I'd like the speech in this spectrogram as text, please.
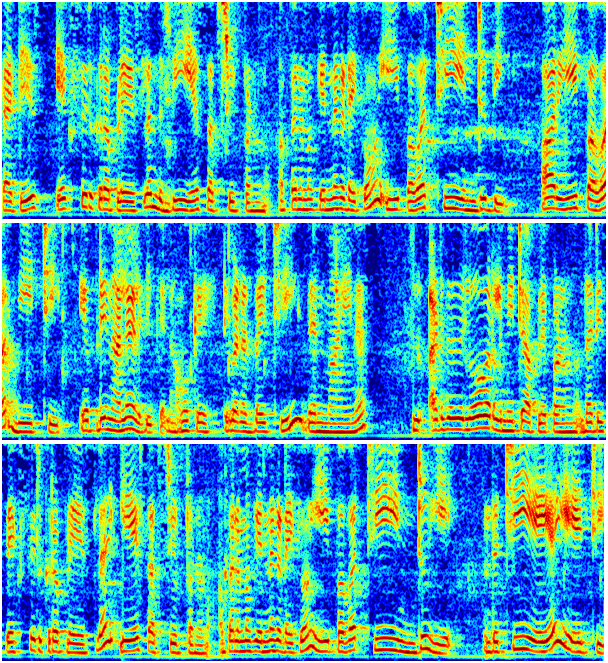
தட் இஸ் எக்ஸ் இருக்கிற பிளேஸில் இந்த பிஏ சப்ஸ்டியூட் பண்ணணும். அப்போ நமக்கு என்ன கிடைக்கும்? E power t into b or e power bt எப்படினாலும் எழுதிக்கலாம். Okay divided by t then minus அடுத்தது லோவர் லிமிட் அப்ளை பண்ணணும். தட் இஸ் எக்ஸ் இருக்கிற பிளேஸில் ஏ சப்ஸ்டியூட் பண்ணணும். அப்போ நமக்கு என்ன கிடைக்கும்? E power t into a இந்த டிஏஐ ஏடி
